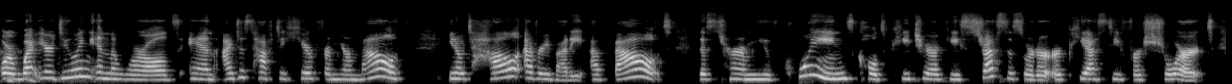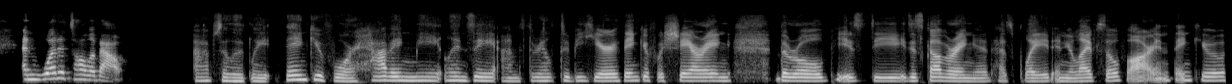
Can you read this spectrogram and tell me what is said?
for what you're doing in the world. And I just have to hear from your mouth, you know, tell everybody about this term you've coined called patriarchy stress disorder or PSD for short and what it's all about. Absolutely. Thank you for having me, Lindsay. I'm thrilled to be here. Thank you for sharing the role PSD, discovering it, has played in your life so far. And thank you,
